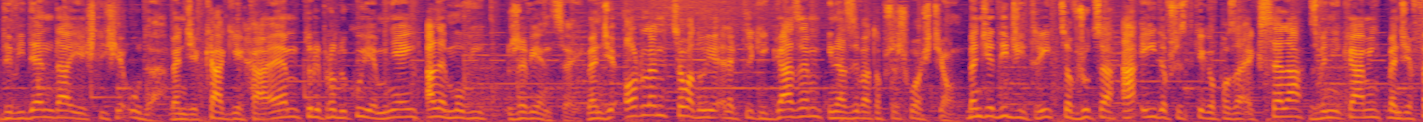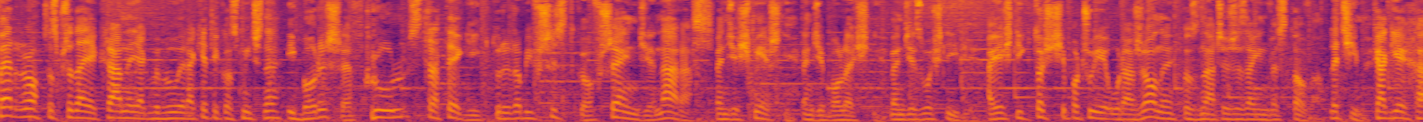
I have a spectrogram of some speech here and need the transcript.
dywidenda, jeśli się uda. Będzie KGHM, który produkuje mniej, ale mówi, że więcej. Będzie Orlen, co ładuje elektryki gazem i nazywa to przyszłością. Będzie Digitree, co wrzuca AI do wszystkiego poza Excela z wynikami. Będzie Ferro, co sprzedaje krany, jakby były rakiety kosmiczne. I Boryszew, król strategii, który robi wszystko, wszędzie, naraz. Będzie śmiesznie, będzie boleśnie, będzie złośliwie. A jeśli ktoś się poczuje urażony, to znaczy, że zainwestował. Lecimy. KGHM,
